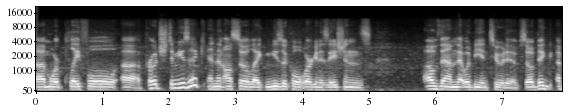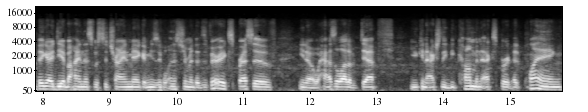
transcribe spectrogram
a more playful uh, approach to music and then also like musical organizations of them that would be intuitive. So a big a big idea behind this was to try and make a musical instrument that's very expressive, you know, has a lot of depth you can actually become an expert at playing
